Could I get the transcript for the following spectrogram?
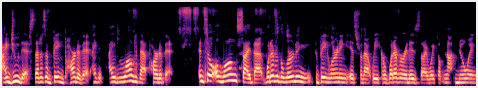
I do this. That is a big part of it. I, I love that part of it. And so alongside that, whatever the learning, the big learning is for that week or whatever it is that I wake up not knowing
